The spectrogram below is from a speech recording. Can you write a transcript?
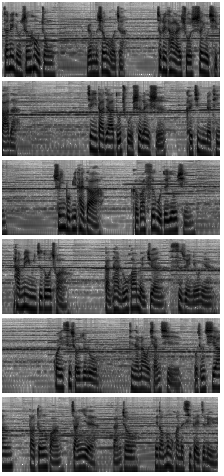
在那种深厚中，人们生活着，这对他来说是深有启发的。建议大家独处室内时，可以静静的听，声音不必太大，可发思古之幽情，叹命运之多舛。感叹如花美眷，似水流年。关于丝绸之路，经常让我想起我从西安到敦煌、张掖、兰州那段梦幻的西北之旅。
